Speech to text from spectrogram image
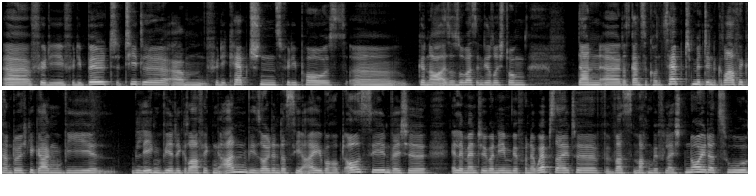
äh, für die, für die Bildtitel, ähm, für die Captions, für die Posts. Äh, genau, also sowas in die Richtung. Dann äh, das ganze Konzept mit den Grafikern durchgegangen, wie legen wir die Grafiken an? Wie soll denn das CI überhaupt aussehen? Welche Elemente übernehmen wir von der Webseite? Was machen wir vielleicht neu dazu?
